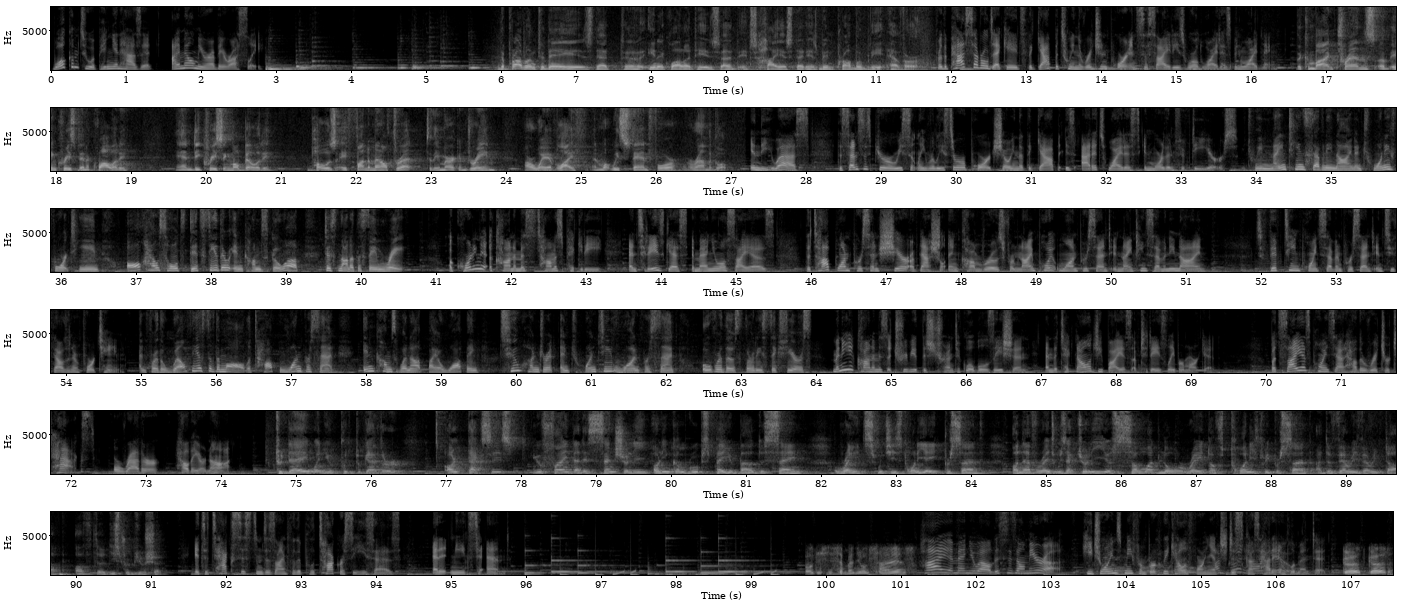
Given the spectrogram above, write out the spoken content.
Welcome to Opinion Has It. I'm Elmira Bayrasli. The problem today is that uh, inequality is at its highest that has been probably ever. For the past several decades, the gap between the rich and poor in societies worldwide has been widening. The combined trends of increased inequality and decreasing mobility pose a fundamental threat to the American dream, our way of life, and what we stand for around the globe. In the U.S., the Census Bureau recently released a report showing that the gap is at its widest in more than 50 years. Between 1979 and 2014, all households did see their incomes go up, just not at the same rate. According to economist Thomas Piketty and today's guest Emmanuel Saez, the top 1% share of national income rose from 9.1% in 1979 to 15.7% in 2014. And for the wealthiest of them all, the top 1%, incomes went up by a whopping 221% over those 36 years. Many economists attribute this trend to globalization and the technology bias of today's labor market. But Saez points out how the rich are taxed, or rather, how they are not. Today, when you put together all taxes, you find that essentially all income groups pay about the same rates, which is 28% on average, with actually a somewhat lower rate of 23% at the very, very top of the distribution. It's a tax system designed for the plutocracy, he says, and it needs to end. Oh, this is Emmanuel Saez. Hi, Emmanuel. This is Elmira. He joins me from Berkeley, California to discuss how to implement it. Good, good.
